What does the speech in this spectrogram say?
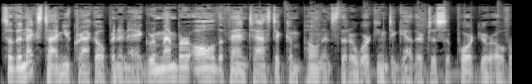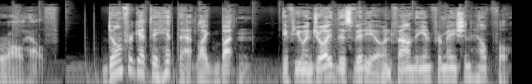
So the next time you crack open an egg, remember all the fantastic components that are working together to support your overall health. Don't forget to hit that like button if you enjoyed this video and found the information helpful.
